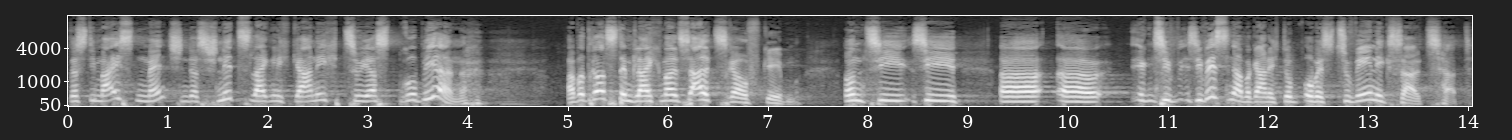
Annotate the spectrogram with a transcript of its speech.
dass die meisten Menschen das Schnitzel eigentlich gar nicht zuerst probieren. Aber trotzdem gleich mal Salz draufgeben. Und sie, sie äh, äh, Sie, sie wissen aber gar nicht, ob, ob es zu wenig Salz hat.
